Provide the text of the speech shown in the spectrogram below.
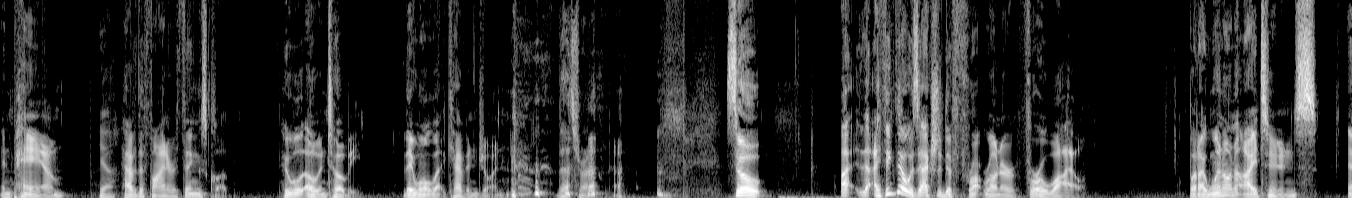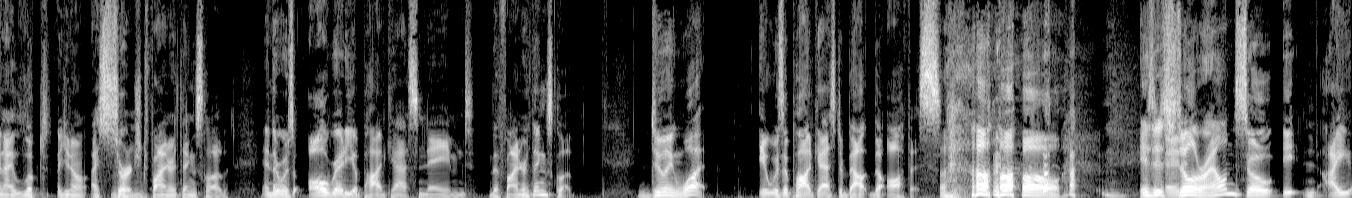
and Pam Yeah. have the Finer Things Club. Who will? Oh, and Toby. They won't let Kevin join. That's right. so, I, I think that was actually the front runner for a while. But I went on iTunes and I looked. You know, I mm-hmm. searched Finer Things Club, and there was already a podcast named the Finer Things Club. Doing what? It was a podcast about The Office. Oh, is it still around? So it, I,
